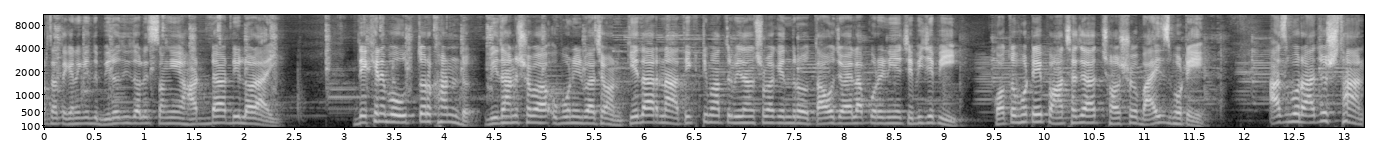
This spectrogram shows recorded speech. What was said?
অর্থাৎ এখানে কিন্তু বিরোধী দলের সঙ্গে হাড্ডাহাড্ডি লড়াই। দেখে নেব উত্তরাখণ্ড বিধানসভা উপনির্বাচন। কেদারনাথ একটি মাত্র বিধানসভা কেন্দ্র, তাও জয়লাভ করে নিয়েছে বিজেপি। কত ভোটে? পাঁচ হাজার ছশো বাইশ ভোটে। আসব রাজস্থান।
